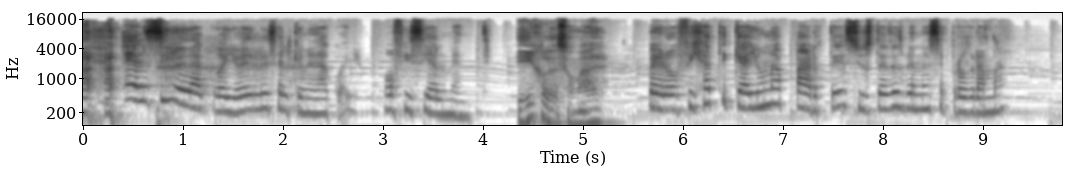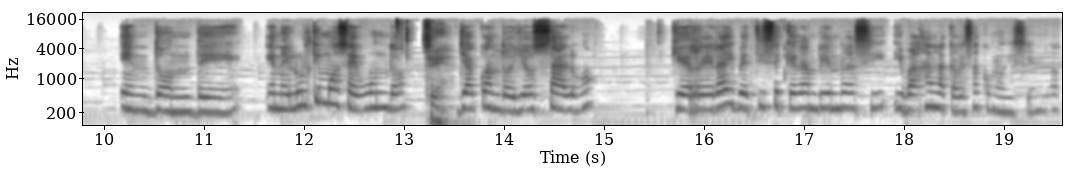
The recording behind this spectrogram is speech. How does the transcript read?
él sí me da cuello. Él es el que me da cuello, oficialmente. Hijo de su madre. Pero fíjate que hay una parte, si ustedes ven ese programa, en donde en el último segundo Sí. ya cuando yo salgo, que Herrera y Betty se quedan viendo así y bajan la cabeza como diciendo,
